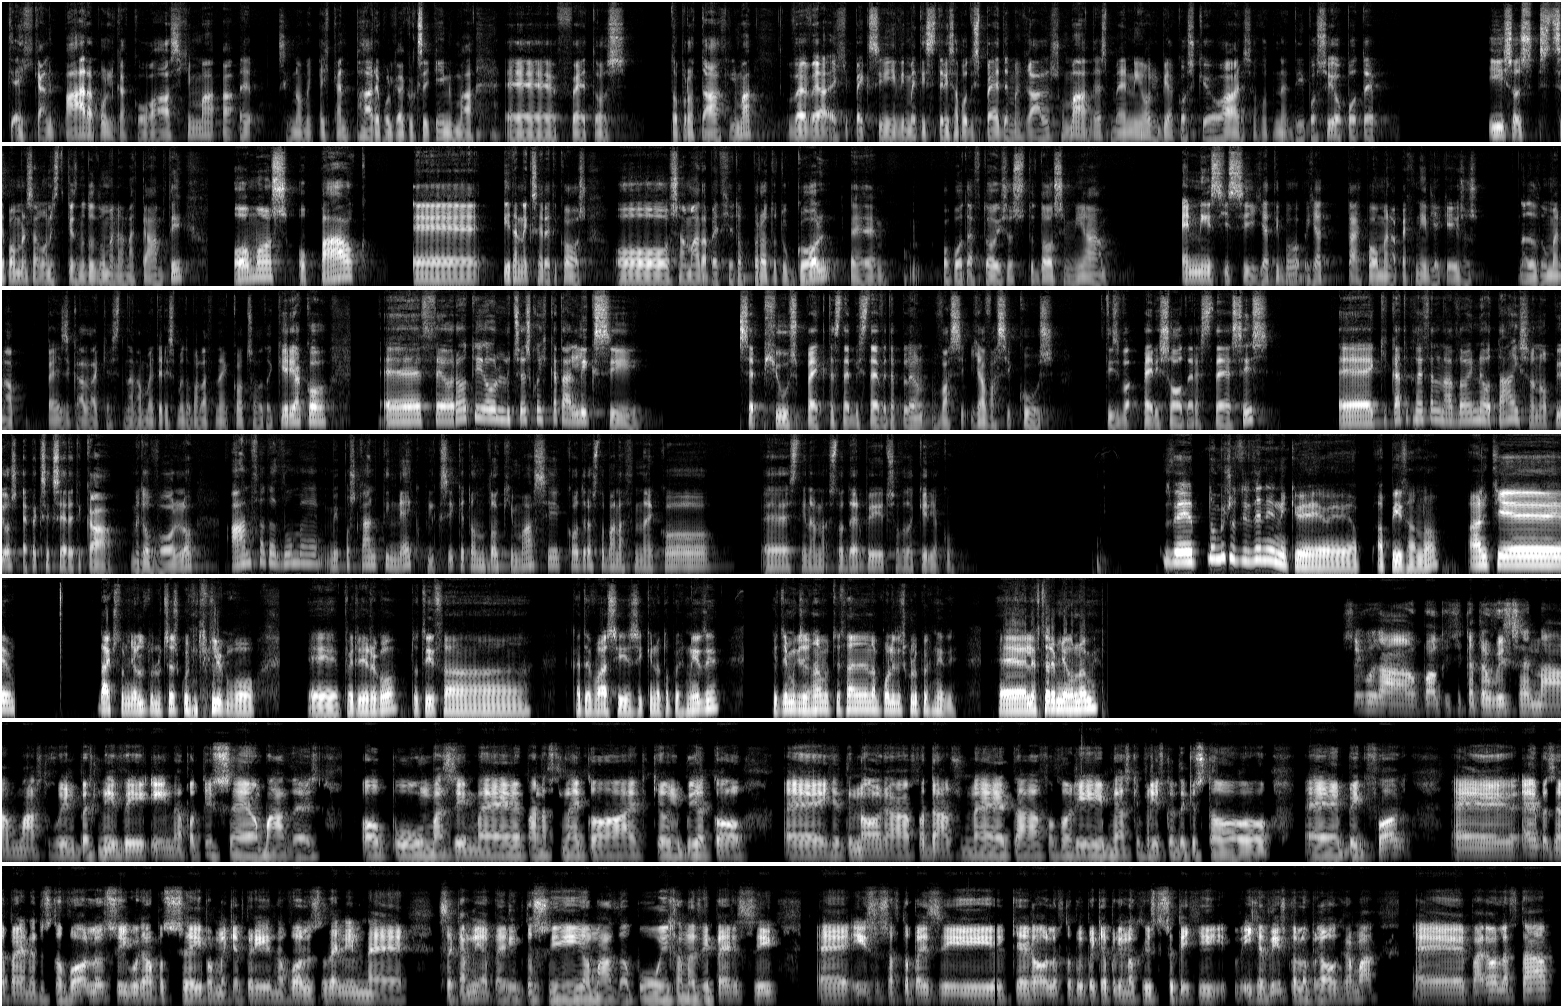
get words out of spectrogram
Έχει κάνει πάρα πολύ κακό άσχημα, α, ε, συγγνώμη, έχει κάνει πάρα πολύ κακό ξεκίνημα ε, φέτος το πρωτάθλημα. Βέβαια έχει παίξει ήδη με τις τρεις από τις πέντε μεγάλες ομάδες, μένει ο Ολυμπιακός και ο Άρης έχω την εντύπωση, οπότε ίσως στις επόμενες αγωνιστικές να το δούμε να ανακάμπτει. Όμως ο ΠΑΟΚ ε, ήταν εξαιρετικός. Ο Σαμάτα πέτυχε το πρώτο του γκολ, ε, οπότε αυτό ίσως του δώσει μια ενίσχυση για, την, για τα επόμενα παιχνίδια και ίσως να το δούμε να παίζει καλά και στην αναμέτρηση με τον Παναθηναϊκό το Σαββατοκύριακο. Ε, θεωρώ ότι ο Λουτσέσκο έχει καταλήξει σε ποιους παίκτες θα εμπιστεύεται πλέον για βασικούς στις περισσότερες θέσεις. Ε, και κάτι που θα ήθελα να δω είναι ο Τάισον, ο οποίος έπαιξε εξαιρετικά με τον Βόλο, αν θα το δούμε, μήπως κάνει την έκπληξη και τον δοκιμάσει κόντρα στον Παναθηναϊκό ε, στην, στο ντέρμπι του Σαββατοκύριακου. Δε, νομίζω ότι δεν είναι και ε, απίθανο. Αν και εντάξει, το μυαλό του Λουτσέσκου είναι και λίγο ε, περίεργο το τι θα κατεβάσει σε εκείνο το παιχνίδι. Γιατί μην ξεχνάμε ότι θα είναι ένα πολύ δύσκολο παιχνίδι. Ε, Λευτέρη, μια γνώμη; Σίγουρα ο Πάουκ έχει κατεβεί σε ένα must-win παιχνίδι. Είναι από τις ε, ομάδες όπου μαζί με Παναθηναϊκό, ΑΕΚ και Ολυμπιακό ε, για την ώρα φαντάζουν ε, τα φαβορή μιας και βρίσκονται και στο ε, Big Four. Ε, έπαιζε απέναντι στο Βόλος. Σίγουρα, όπως είπαμε και πριν, ο Βόλος δεν είναι σε καμία περίπτωση η ομάδα που είχαμε δει πέρυσι. Ε, ίσως αυτό παίζει και ρόλο αυτό που είπε και πριν ο Χρήστος ότι είχε, είχε δύσκολο πρόγραμμα. Ε, Παρ' όλα αυτά,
